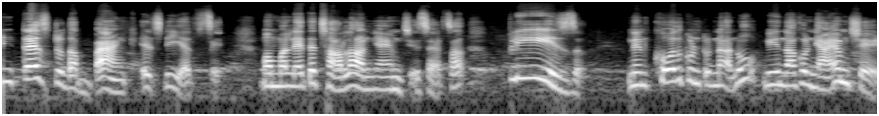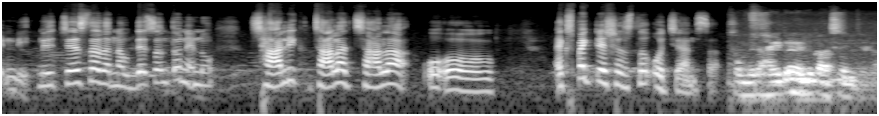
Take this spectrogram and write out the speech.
interest to the bank HDFC మమ్మల్ని అయితే చాలా అన్యాయం చేశారు సార్. ప్లీజ్ నేను కోరుకుంటున్నాను మీరు నాకు న్యాయం చేయండి. మీరు చేస్తుందన్న ఉద్దేశంతో నేను చాలా చాలా చాలా ఎక్స్పెక్టేషన్స్తో వచ్చాను సార్. సో మీరు హైడ్రా ఎందుకు ఆశ్రయించారు?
